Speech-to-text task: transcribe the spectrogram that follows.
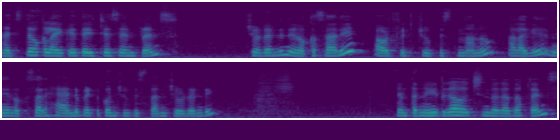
నచ్చితే ఒక లైక్ అయితే ఇచ్చేసాను ఫ్రెండ్స్. చూడండి నేను ఒకసారి అవుట్ఫిట్ చూపిస్తున్నాను. అలాగే నేను ఒకసారి హ్యాండ్ పెట్టుకొని చూపిస్తాను చూడండి. ఎంత నీట్గా వచ్చిందో కదా ఫ్రెండ్స్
